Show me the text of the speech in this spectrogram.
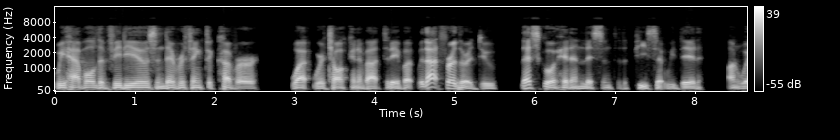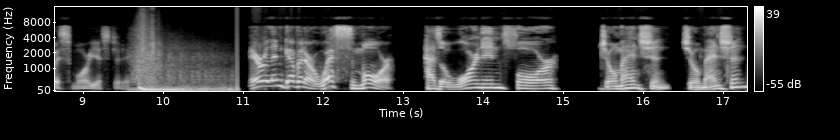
We have all the videos and everything to cover what we're talking about today. But without further ado, let's go ahead and listen to the piece that we did on Wes Moore yesterday. Maryland Governor Wes Moore has a warning for Joe Manchin. Joe Manchin,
